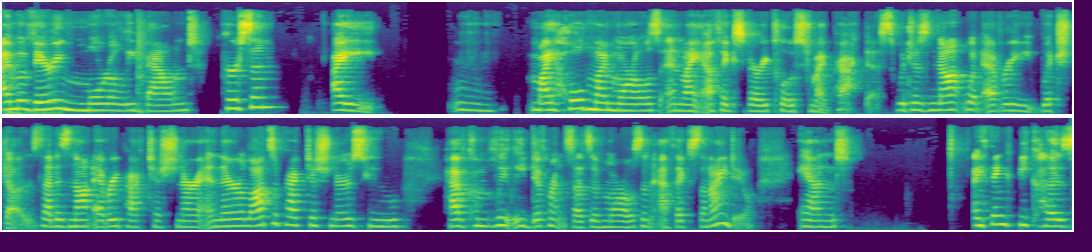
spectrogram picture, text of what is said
I'm a very morally bound person. I my hold my morals and my ethics very close to my practice, which is not what every witch does. That is not every practitioner. And there are lots of practitioners who have completely different sets of morals and ethics than I do. And I think because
